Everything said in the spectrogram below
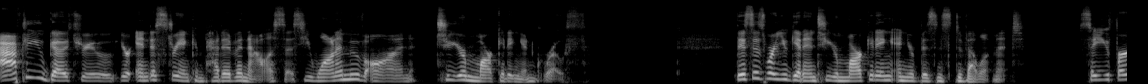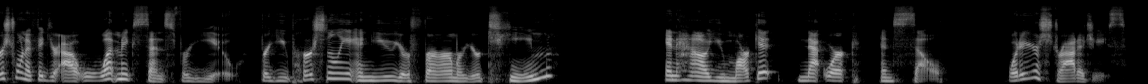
after you go through your industry and competitive analysis, you want to move on to your marketing and growth. This is where you get into your marketing and your business development. So you first want to figure out what makes sense for you, for you personally and you, your firm or your team, and how you market, network, and sell. What are your strategies?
